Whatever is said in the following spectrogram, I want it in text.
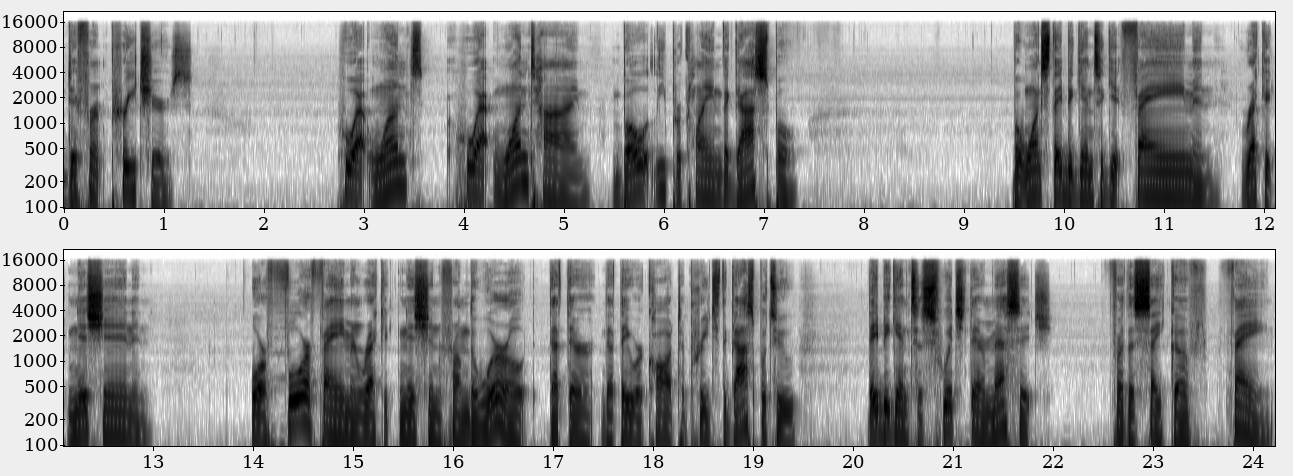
different preachers who at once who at one time boldly proclaimed the gospel but once they begin to get fame and recognition and or for fame and recognition from the world that they're that they were called to preach the gospel to they begin to switch their message for the sake of fame.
